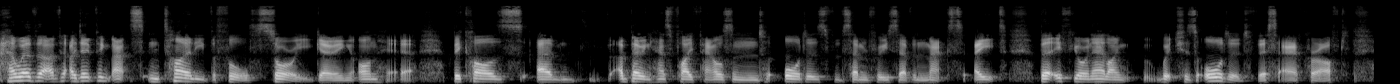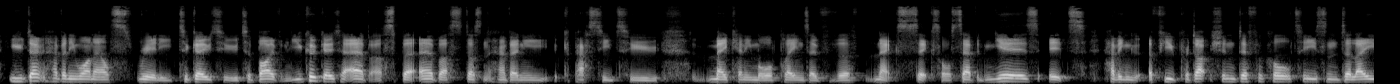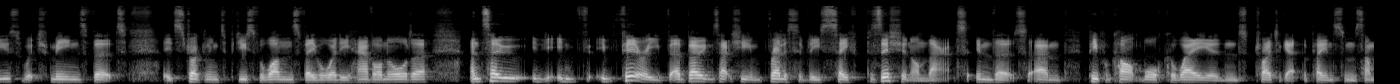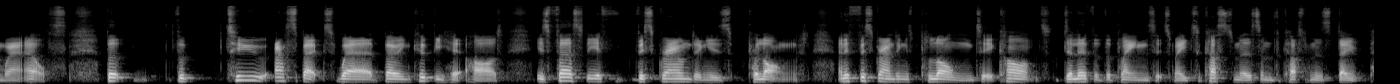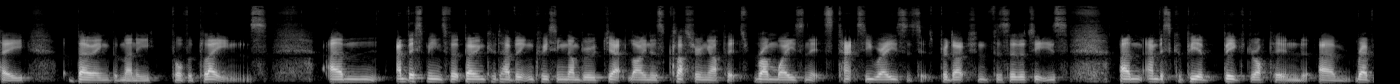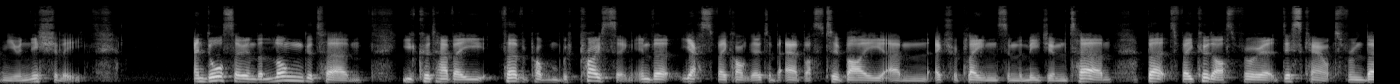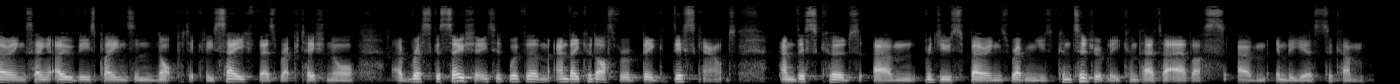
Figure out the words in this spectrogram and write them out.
However, I don't think that's entirely the full story going on here because um, Boeing has 5,000 orders for the 737 MAX 8. But if you're an airline which has ordered this aircraft, you don't have anyone else really to go to to buy them. You could go to Airbus, but Airbus doesn't have any capacity to make any more planes over the next six or seven years. It's having a few production difficulties and delays, which means that it's struggling to produce produce the ones they've already have on order. And so, in, in theory, uh, Boeing's actually in a relatively safe position on that, in that um, people can't walk away and try to get the planes from somewhere else. But the two aspects where Boeing could be hit hard is firstly if this grounding is prolonged. And if this grounding is prolonged, it can't deliver the planes it's made to customers, and the customers don't pay Boeing the money for the planes. Um, and this means that Boeing could have an increasing number of jetliners cluttering up its runways and its taxiways, its production facilities. Um, and this could be a big drop in um, revenue initially. And also in the longer term, you could have a further problem with pricing in that, yes, they can't go to Airbus to buy um, extra planes in the medium term, but they could ask for a discount from Boeing saying, oh, these planes are not particularly safe, there's reputational uh, risk associated with them, and they could ask for a big discount. And this could um, reduce Boeing's revenues considerably compared to Airbus um, in the years to come.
